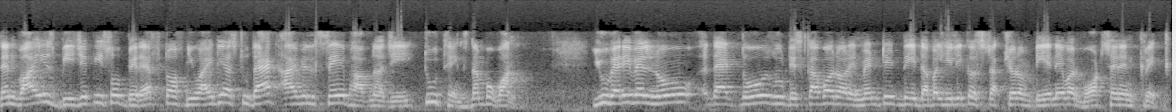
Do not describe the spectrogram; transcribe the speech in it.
then why is BJP so bereft of new ideas? To that, I will say, Bhavna ji, two things. Number one, you very well know that those who discovered or invented the double helical structure of DNA were Watson and Crick.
